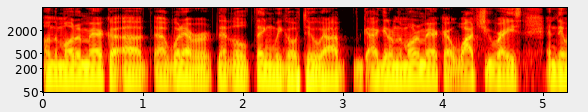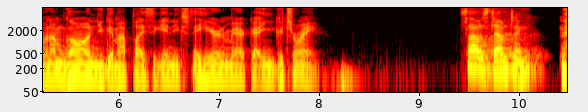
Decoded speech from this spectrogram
on the Moto America uh, uh, whatever that little thing we go to. I, I get on the Moto America, watch you race, and then when I'm gone, you get my place again. You can stay here in America and you could train. Sounds tempting.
